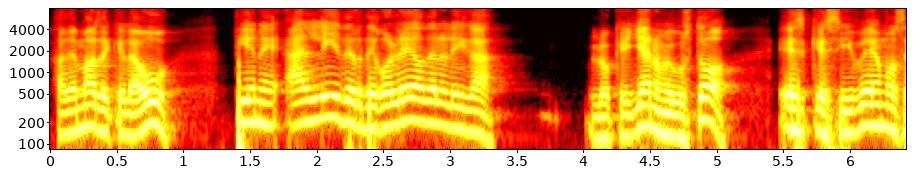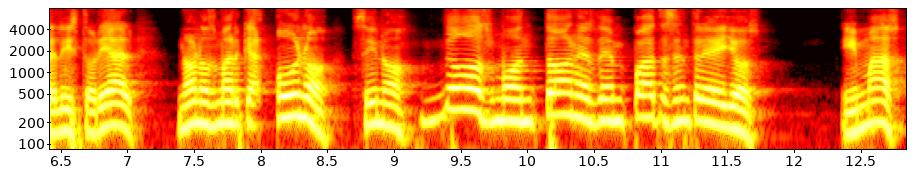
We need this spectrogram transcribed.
Además de que la U tiene al líder de goleo de la liga. Lo que ya no me gustó es que si vemos el historial, no nos marca uno, sino dos montones de empates entre ellos. Y más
